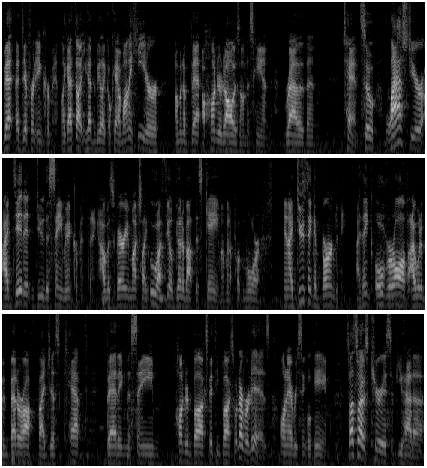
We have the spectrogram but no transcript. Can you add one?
bet a different increment. Like I thought you had to be like, okay, I'm on a heater, I'm going to bet $100 on this hand rather than 10. So last year I didn't do the same increment thing. I was very much like, ooh, I feel good about this game. I'm going to put more. And I do think it burned me. I think overall if I would have been better off if I just kept betting the same 100 bucks, 50 bucks, whatever it is on every single game. So that's why I was curious if you had a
